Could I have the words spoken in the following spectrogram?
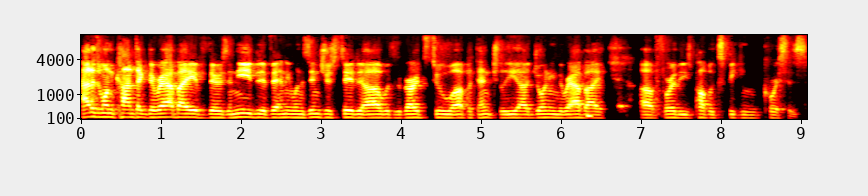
How does one contact the rabbi if there's a need, if anyone is interested uh, with regards to uh, potentially uh, joining the rabbi uh, for these public speaking courses?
